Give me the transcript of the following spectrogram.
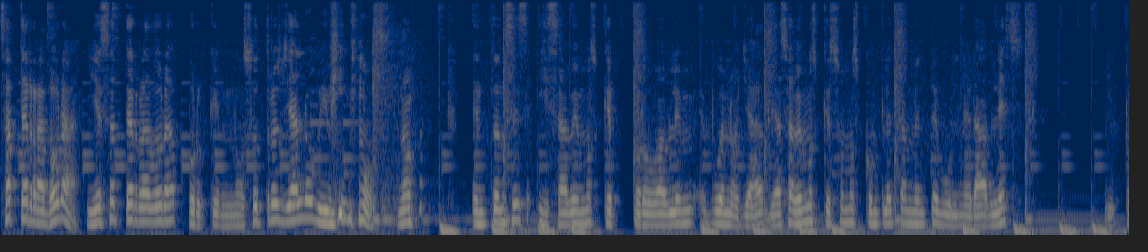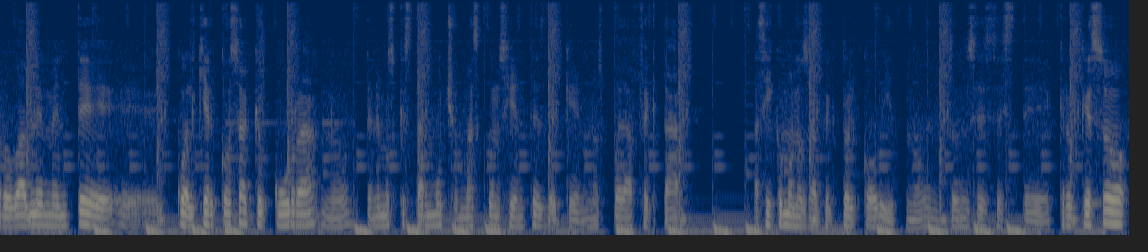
es aterradora. Y es aterradora porque nosotros ya lo vivimos, ¿no? Entonces, y sabemos que probablemente, bueno, ya, ya sabemos que somos completamente vulnerables y probablemente eh, cualquier cosa que ocurra, ¿no? Tenemos que estar mucho más conscientes de que nos pueda afectar, así como nos afectó el COVID, ¿no? Entonces, este, creo que eso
